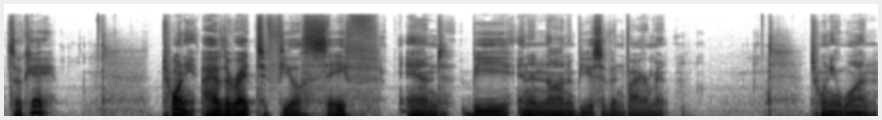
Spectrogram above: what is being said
It's okay. 20. I have the right to feel safe and be in a non abusive environment. 21.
